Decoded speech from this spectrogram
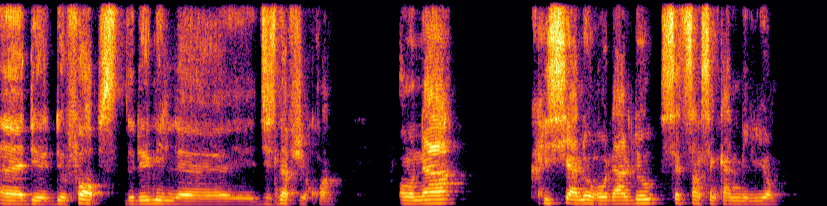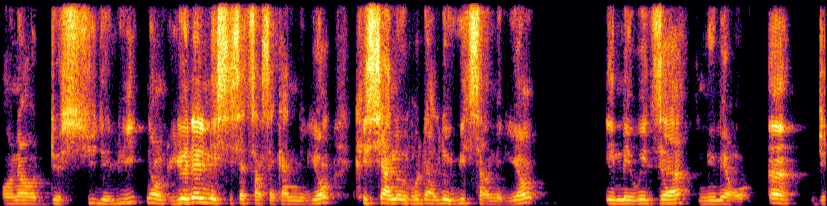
euh, de, Forbes de 2019, je crois. On a Cristiano Ronaldo, 750 millions. On a au-dessus de lui, non, Lionel Messi, 750 millions. Cristiano Ronaldo, 800 millions et Mayweather, numéro un de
